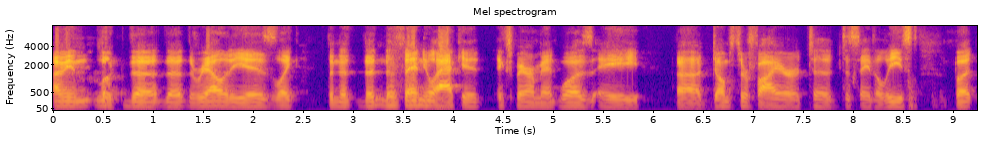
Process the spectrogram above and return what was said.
I mean, look the the the reality is like the the Nathaniel Hackett experiment was a uh, dumpster fire to to say the least. But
